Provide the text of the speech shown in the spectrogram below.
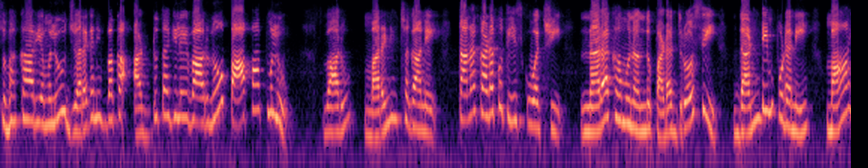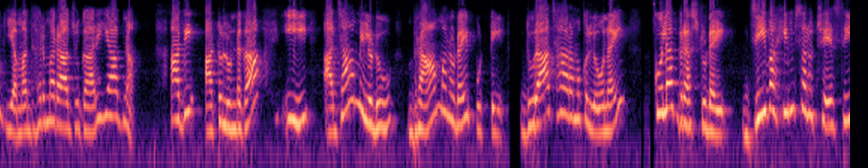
శుభకార్యములు జరగనివ్వక అడ్డు తగిలేవారును పాపాత్ములు. వారు మరణించగానే తన కడకు తీసుకువచ్చి నరకమునందు పడద్రోసి దండింపుడని మా యమధర్మరాజు గారి యాజ్ఞ. అది అటులుండగా ఈ అజామిలుడు బ్రాహ్మణుడై పుట్టి దురాచారముకు లోనై కులభ్రష్టుడై జీవహింసలు చేసి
